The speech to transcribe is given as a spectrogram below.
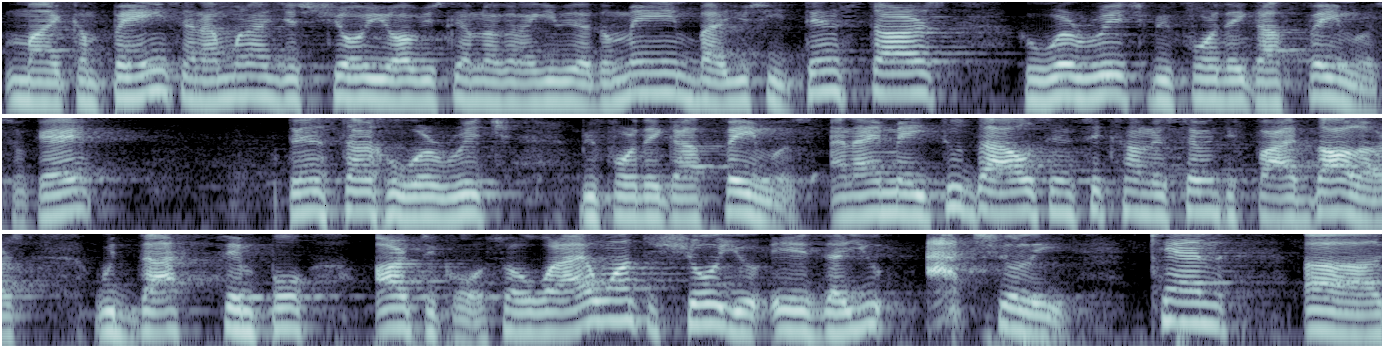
my campaigns and i'm gonna just show you obviously i'm not gonna give you the domain but you see 10 stars who were rich before they got famous okay 10 stars who were rich before they got famous. And I made $2,675 with that simple article. So what I want to show you is that you actually can uh,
